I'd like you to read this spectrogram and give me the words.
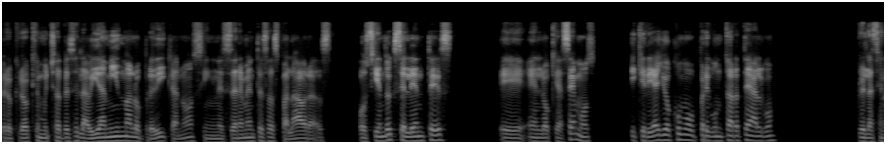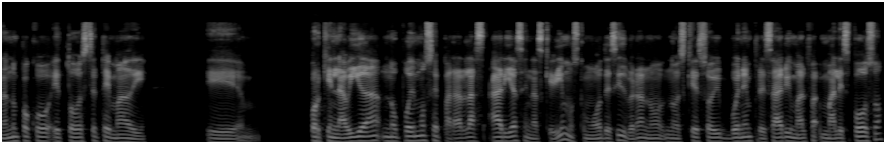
pero creo que muchas veces la vida misma lo predica, ¿no? Sin necesariamente esas palabras, o siendo excelentes eh, en lo que hacemos. Y quería yo como preguntarte algo, relacionando un poco eh, todo este tema de, eh, porque en la vida no podemos separar las áreas en las que vivimos, como vos decís, ¿verdad? No, no es que soy buen empresario y mal, mal esposo.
